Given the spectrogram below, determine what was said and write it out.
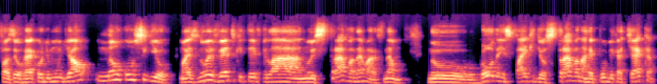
fazer o recorde mundial, não conseguiu. Mas no evento que teve lá no Strava, né, Marcos? Não, no Golden Spike de Ostrava, na República Tcheca,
